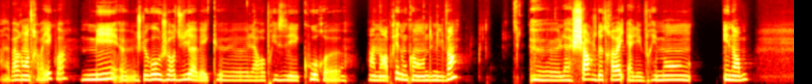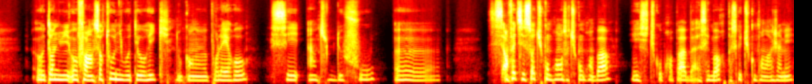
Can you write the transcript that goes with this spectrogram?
on n'a pas vraiment travaillé, quoi. Mais je le vois aujourd'hui avec la reprise des cours un an après, donc en 2020. la charge de travail, elle est vraiment énorme. Autant, enfin, surtout au niveau théorique, donc pour l'aéro, c'est un truc de fou. en fait, c'est soit tu comprends, soit tu comprends pas. Et si tu comprends pas, bah c'est mort parce que tu comprendras jamais.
